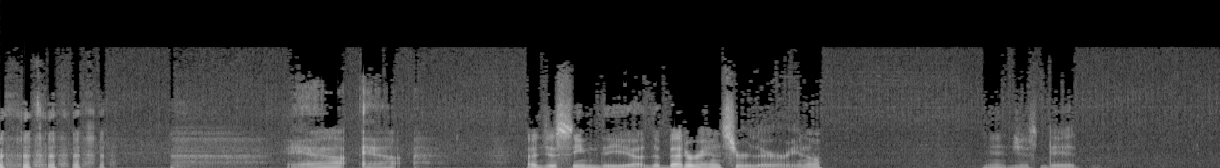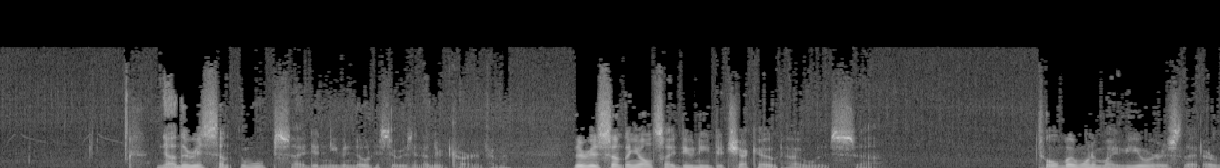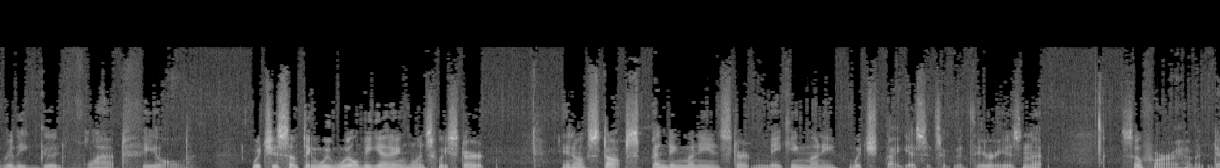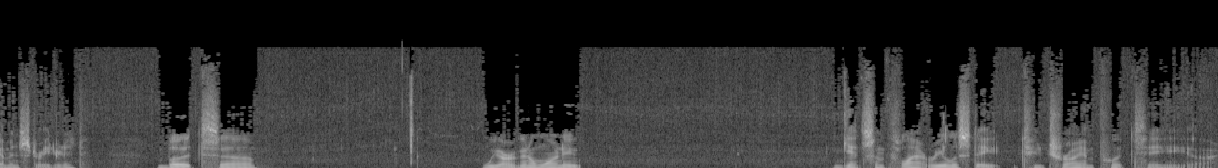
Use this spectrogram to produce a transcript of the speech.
yeah, yeah. That just seemed the uh, the better answer there, you know. It just did. Now there is something. Whoops! I didn't even notice there was another car coming. There is something else I do need to check out. I was uh, told by one of my viewers that a really good flat field, which is something we will be getting once we start, you know, stop spending money and start making money. Which I guess it's a good theory, isn't it? So far, I haven't demonstrated it, but. Uh, we are going to want to get some flat real estate to try and put a uh,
